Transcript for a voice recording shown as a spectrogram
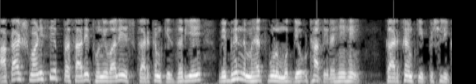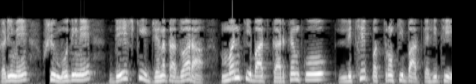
आकाशवाणी से प्रसारित होने वाले इस कार्यक्रम के ज़रिए विभिन्न महत्वपूर्ण मुद्दे उठाते रहे हैं। कार्यक्रम की पिछली कड़ी में श्री मोदी ने देश की जनता द्वारा मन की बात कार्यक्रम को लिखे पत्रों की बात कही थी।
